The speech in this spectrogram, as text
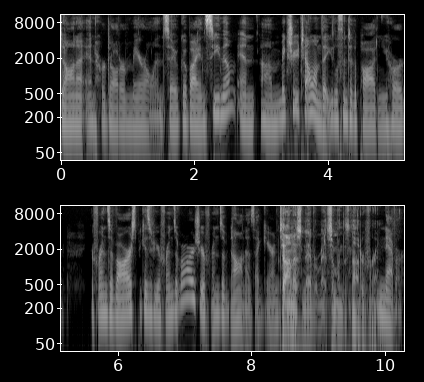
Donna and her daughter Marilyn. So go by and see them, and um, make sure you tell them that you listened to the pod and you heard you're friends of ours. Because if you're friends of ours, you're friends of Donna's. I guarantee. you. Donna's never met someone that's not her friend. never.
